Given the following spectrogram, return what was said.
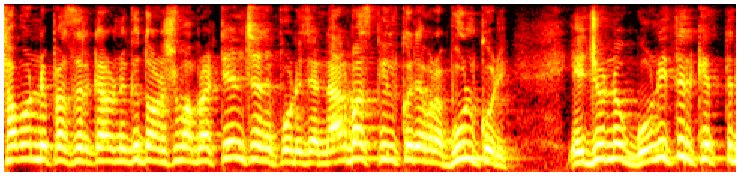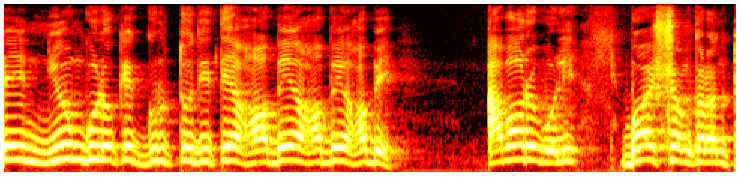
সামান্য প্যাচের কারণে কিন্তু অনেক সময় আমরা টেনশনে পড়ে যাই নার্ভাস ফিল করি, আমরা ভুল করি। এই জন্য গণিতের ক্ষেত্রে এই নিয়মগুলোকে গুরুত্ব দিতে হবে হবে হবে। আবারও বলি, বয়স সংক্রান্ত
